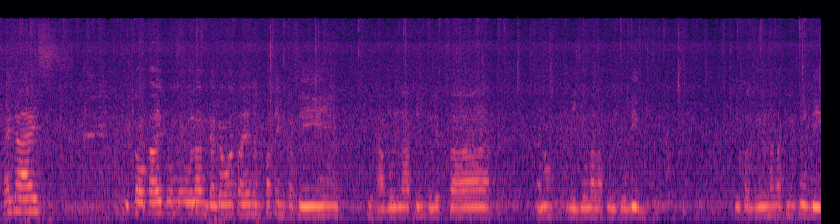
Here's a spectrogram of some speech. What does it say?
Hi guys! Ito kahit umuulan, gagawa tayo ng pating kasi ihabol natin ulit sa ano, medyo malaking tubig. Kasi pag malaking tubig,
